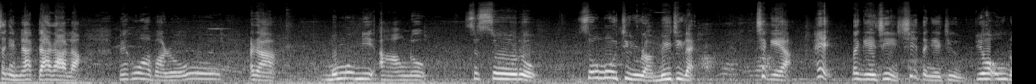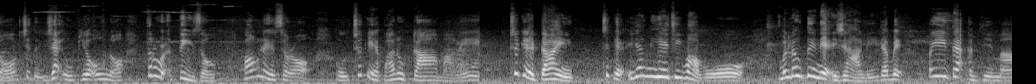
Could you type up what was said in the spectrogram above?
စငယ်များတားတာလားဘယ်ဟိုကမှာတော့အဲ့ဒါမမမီအောင်တို့စဆိုးတို့စိုးမိုးကြည့်လို့တော့မေးကြည့်လိုက် ချစ်ကရဟဲ့တငယ်ချင်းရှစ်တငယ်ချင်းကိုပြောအောင်တော့ချစ်သူရိုက်အောင်ပြောအောင်တော့သူတို့အတိဆုံးဘာလို့လဲဆိုတော့ဟိုချစ်ကရဘာလို့တားရမှာလဲချစ်ကရတားရင်ချစ်ကရအရင်ငရေကြီးပါဗောမလုတ်တဲ့အရာလေးဒါပေမဲ့ပိဋကအပြင်မှာ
